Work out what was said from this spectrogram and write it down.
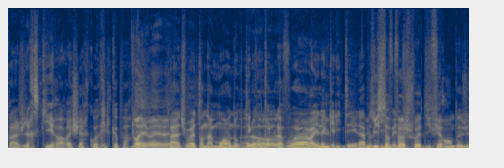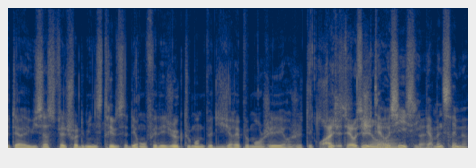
Enfin, je veux dire, ce qui est rare et cher, quoi, quelque part. Ouais, ouais, ouais. Enfin, tu vois, t'en as moins, donc t'es Alors, content de l'avoir et la qualité est là. parce qu'ils Ubisoft fait un mettent- choix différent de GTA. Ubisoft fait le choix du mainstream, c'est-à-dire on fait des jeux que tout le monde peut digérer, peut manger et rejeter tout de Ouais, suite. GTA aussi. GTA hein, aussi, c'est c'est- hyper mainstream.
